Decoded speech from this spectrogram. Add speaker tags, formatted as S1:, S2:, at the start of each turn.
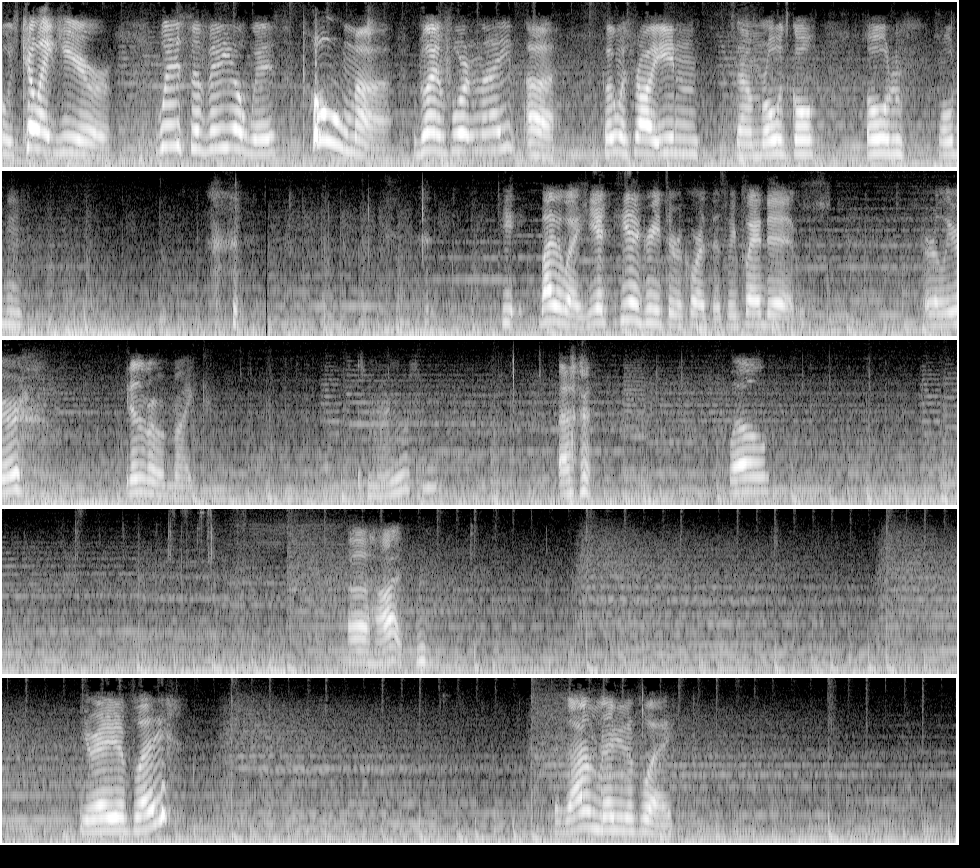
S1: Bros, Kill8 here, with a video with Puma. We're playing Fortnite. Uh, Puma's probably eating some rose gold, old, golden. he, by the way, he he agreed to record this. We planned it earlier. He doesn't have a mic. Is mine working? Uh, well. Uh, hi. You ready to play? Cause I'm ready to play.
